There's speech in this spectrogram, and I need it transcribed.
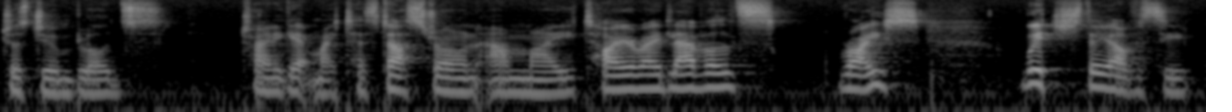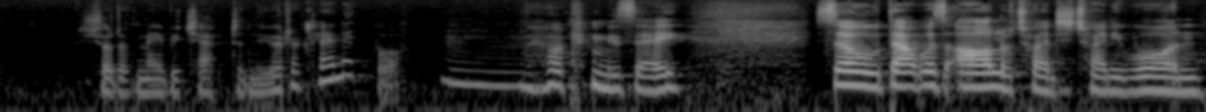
just doing bloods, trying to get my testosterone and my thyroid levels right, which they obviously should have maybe checked in the other clinic, but mm. what can we say? So that was all of 2021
